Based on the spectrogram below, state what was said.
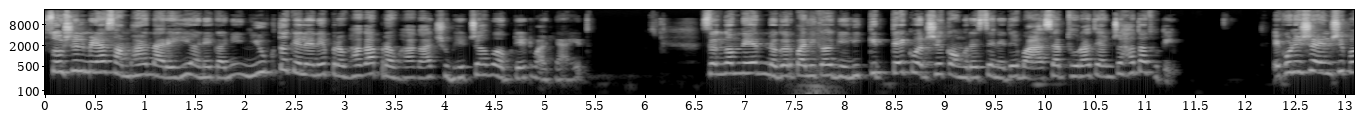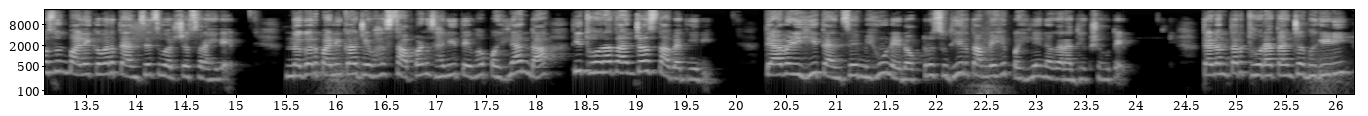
सोशल मीडिया सांभाळणारेही अनेकांनी नियुक्त केल्याने प्रभागा प्रभागात शुभेच्छा व अपडेट वाढले आहेत. संगमनेर नगरपालिका गेली कित्येक वर्षे काँग्रेसचे नेते बाळासाहेब थोरात यांच्या हातात होती. एकोणीसशे ऐंशी पासून पालिकेवर त्यांचेच वर्चस्व राहिले. नगरपालिका जेव्हा स्थापन झाली तेव्हा पहिल्यांदा ती थोरातांच्याच ताब्यात गेली. त्यावेळीही त्यांचे मेहुणे डॉक्टर सुधीर तांबे हे पहिले नगराध्यक्ष होते. त्यानंतर थोरातांच्या भगिनी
